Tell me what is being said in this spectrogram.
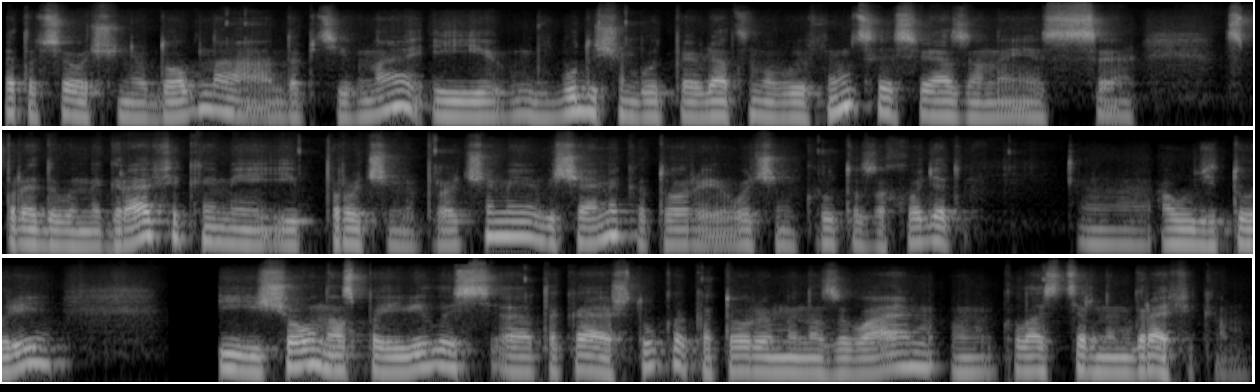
Это все очень удобно, адаптивно, и в будущем будут появляться новые функции, связанные с спредовыми графиками и прочими-прочими вещами, которые очень круто заходят э, аудитории. И еще у нас появилась э, такая штука, которую мы называем э, кластерным графиком.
